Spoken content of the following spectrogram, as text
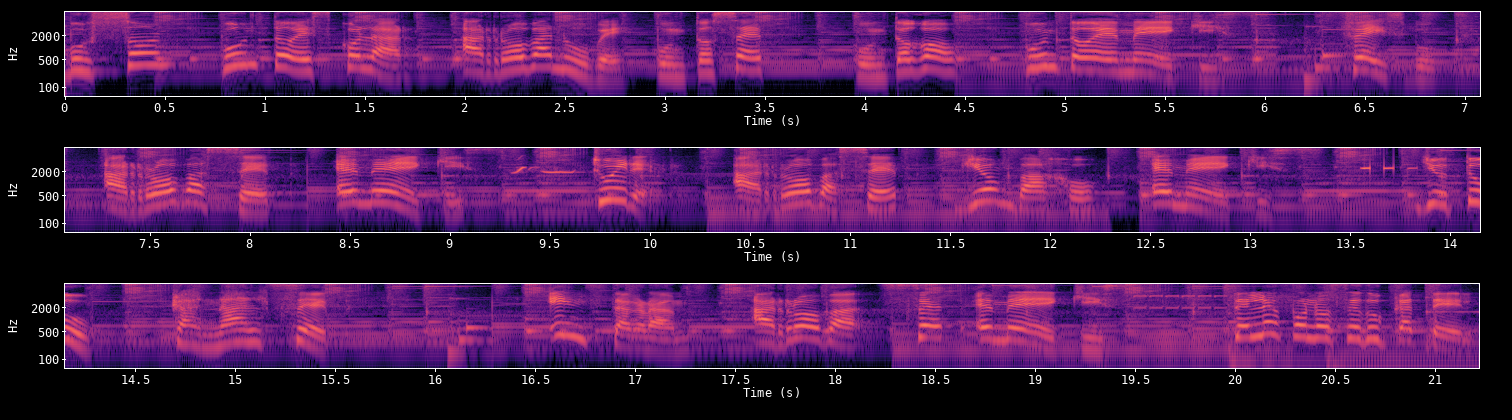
buzón.escolar.nube.cep.gov.mx. Facebook arroba CEPMX. Twitter arroba CEP-MX. YouTube canal CEP. Instagram arroba CEPMX. Teléfonos Educatel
